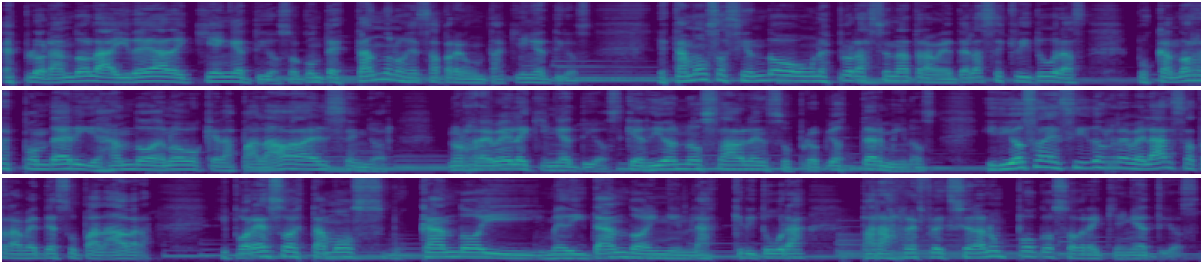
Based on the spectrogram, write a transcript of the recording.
explorando la idea de quién es Dios o contestándonos esa pregunta, ¿quién es Dios? Y estamos haciendo una exploración a través de las escrituras, buscando responder y dejando de nuevo que la palabra del Señor nos revele quién es Dios, que Dios nos habla en sus propios términos y Dios ha decidido revelarse a través de su palabra. Y por eso estamos buscando y meditando en la escritura para reflexionar un poco sobre quién es Dios.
